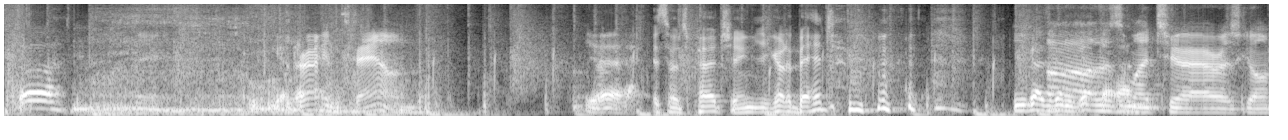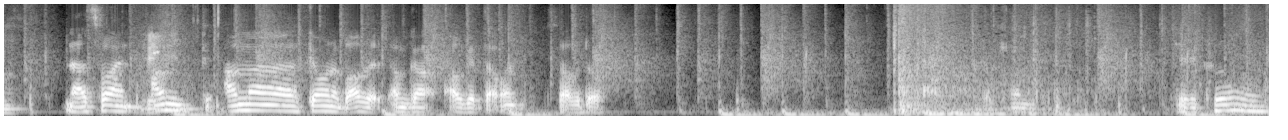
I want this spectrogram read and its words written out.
cage. Uh, The dragon's down. yeah. So it's perching. You got a bed? You guys are gonna Oh, get this that is one. my two arrows gone. No, it's fine. I'm I'm uh, going above it. I'm going. I'll get that one, Salvador. Get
